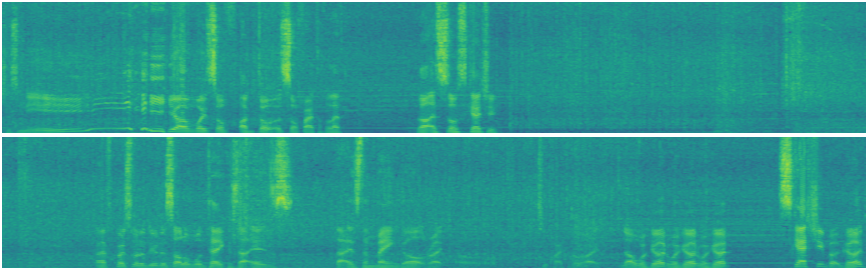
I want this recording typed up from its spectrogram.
Just me. I'm way so I'm so, so far to the left. That is so sketchy. I of course want to do this all in one take because that is that is the main goal, right? Oh, too far to the right. No, we're good. We're good. We're good. Sketchy but good.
